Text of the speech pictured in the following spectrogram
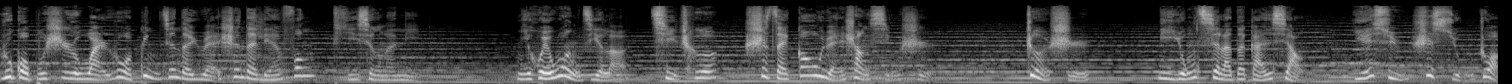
如果不是宛若并肩的远山的连峰提醒了你，你会忘记了汽车是在高原上行驶。这时。你涌起来的感想，也许是雄壮，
